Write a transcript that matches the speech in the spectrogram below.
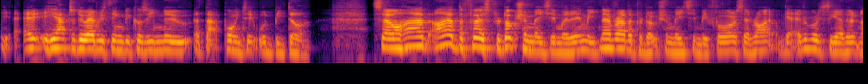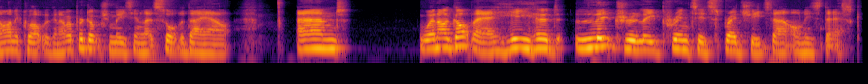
He- He had to do everything because he knew at that point it would be done. So I had I had the first production meeting with him. He'd never had a production meeting before. I said, right, we'll get everybody together at nine o'clock. We're going to have a production meeting. Let's sort the day out. And when I got there, he had literally printed spreadsheets out on his desk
